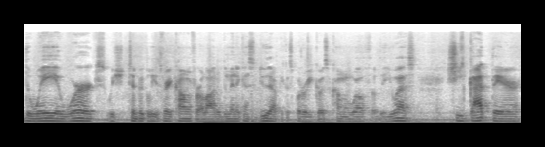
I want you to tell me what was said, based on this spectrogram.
the way it works, which typically is very common for a lot of Dominicans to do that because Puerto Rico is a commonwealth of the U.S. She got there,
